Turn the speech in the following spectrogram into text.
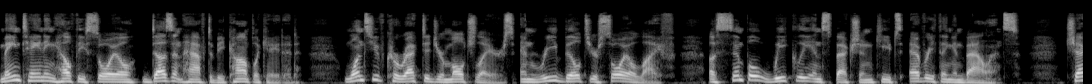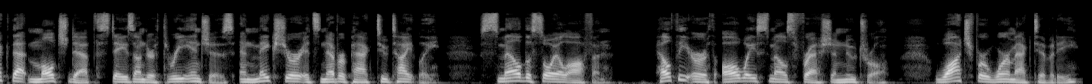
Maintaining healthy soil doesn't have to be complicated. Once you've corrected your mulch layers and rebuilt your soil life, a simple weekly inspection keeps everything in balance. Check that mulch depth stays under 3 inches and make sure it's never packed too tightly. Smell the soil often. Healthy earth always smells fresh and neutral. Watch for worm activity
